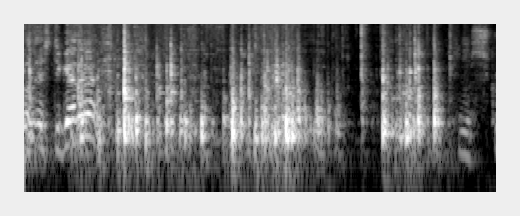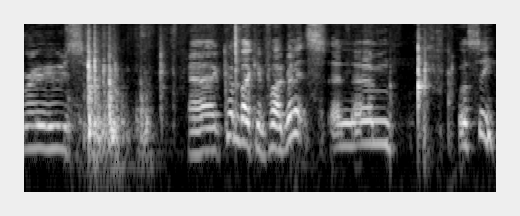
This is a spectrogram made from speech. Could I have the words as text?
Put this together. Some screws. Uh, come back in five minutes and um, we'll see.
